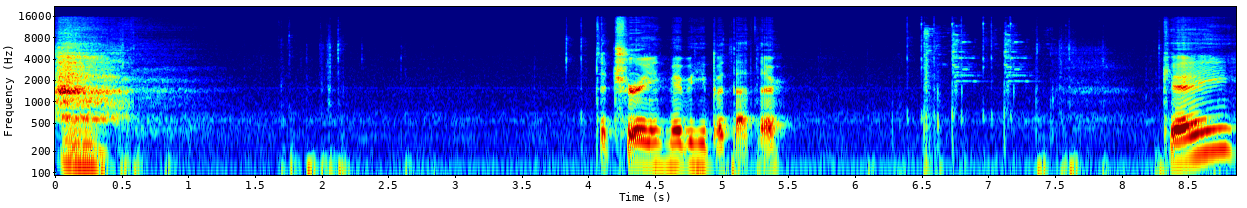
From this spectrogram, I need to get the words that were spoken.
tree. Maybe he put that there. Okay.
